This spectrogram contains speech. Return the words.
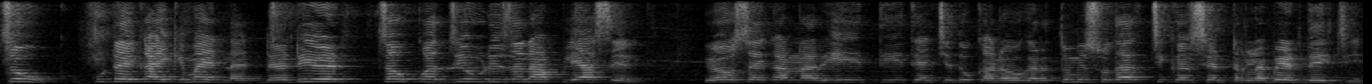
चौक. कुठे काय की माहीत नाही. डी एड चौकात जेवढी जण आपली असेल व्यवसाय करणारी ही ती त्यांची दुकानं वगैरे तुम्ही सुद्धा चिकन सेंटरला भेट द्यायची.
